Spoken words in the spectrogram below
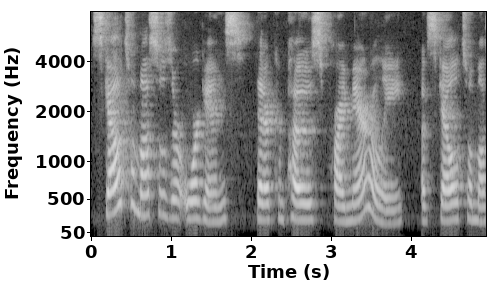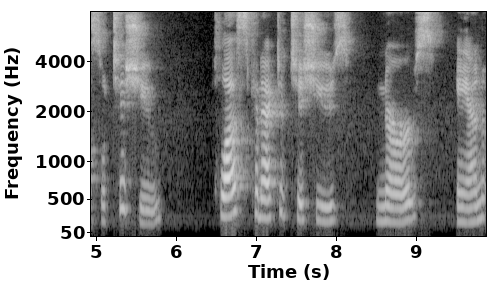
Skeletal muscles are organs that are composed primarily of skeletal muscle tissue plus connective tissues, nerves, and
